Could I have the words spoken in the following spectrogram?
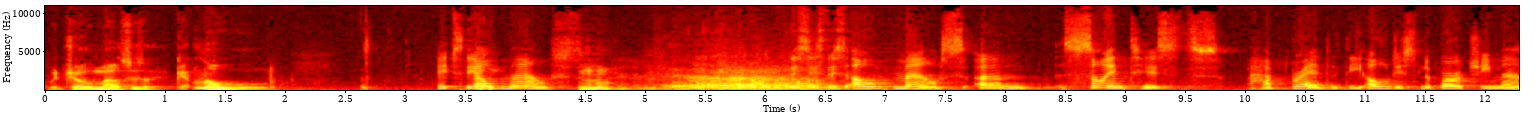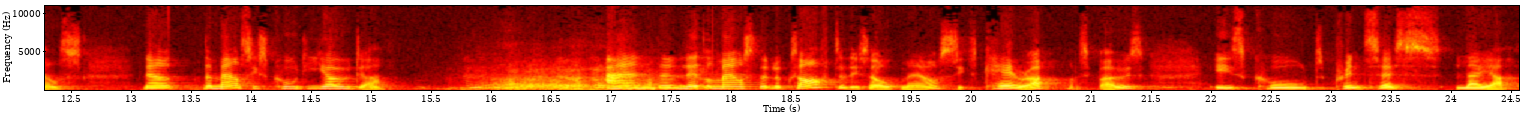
Which old mouse is a getting old? It's the old mouse. This is this old mouse. Um, scientists have bred the oldest laboratory mouse. Now, the mouse is called Yoda. And the little mouse that looks after this old mouse, its carer, I suppose, is called Princess Leia.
